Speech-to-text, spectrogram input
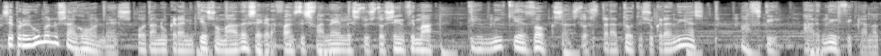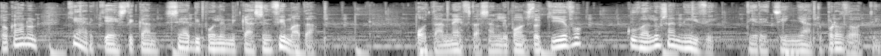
Σε προηγούμενους αγώνες, όταν ουκρανικές ομάδες έγραφαν στις φανέλες τους το σύνθημα «Τιμή και δόξα στο στρατό της Ουκρανίας», αυτοί αρνήθηκαν να το κάνουν και αρκέστηκαν σε αντιπολεμικά συνθήματα. Όταν έφτασαν λοιπόν στο Κίεβο, κουβαλούσαν ήδη τη ρετσινιά του προδότη.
